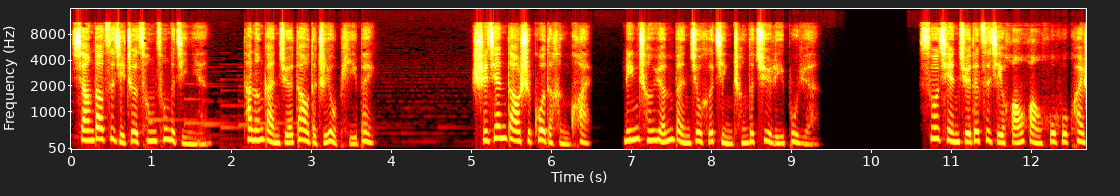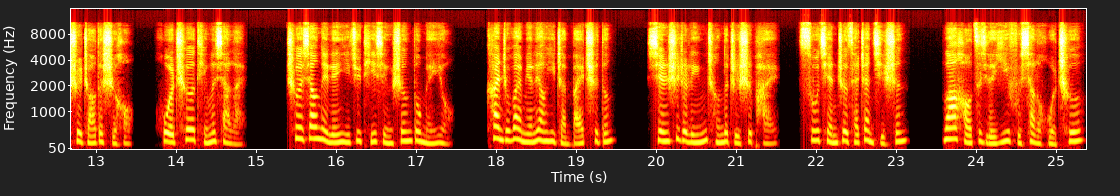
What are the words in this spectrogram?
想到自己这匆匆的几年。他能感觉到的只有疲惫。时间倒是过得很快，林城原本就和锦城的距离不远。苏浅觉得自己恍恍惚惚快睡着的时候，火车停了下来，车厢内连一句提醒声都没有。看着外面亮一盏白炽灯，显示着林城的指示牌，苏浅这才站起身，拉好自己的衣服下了火车。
